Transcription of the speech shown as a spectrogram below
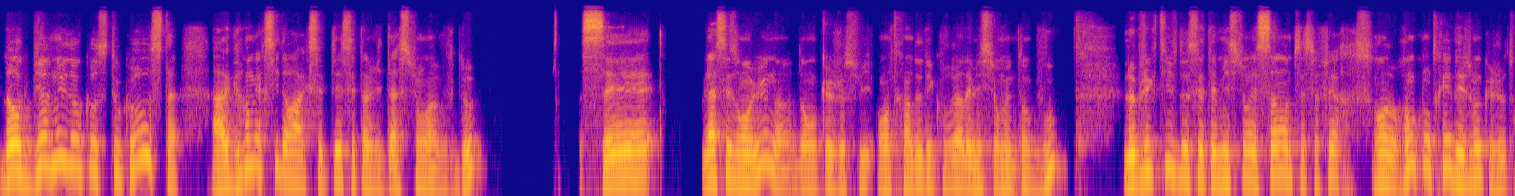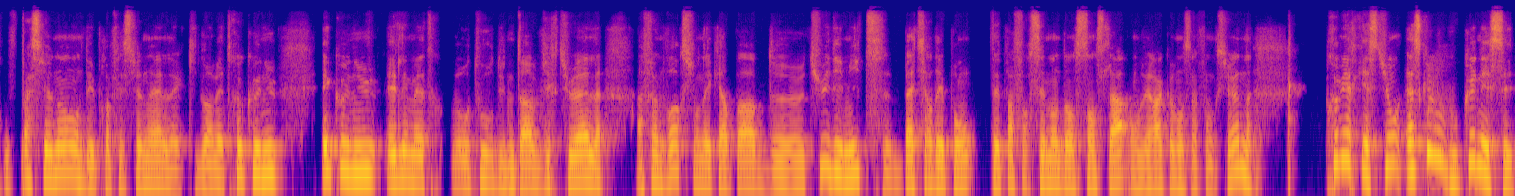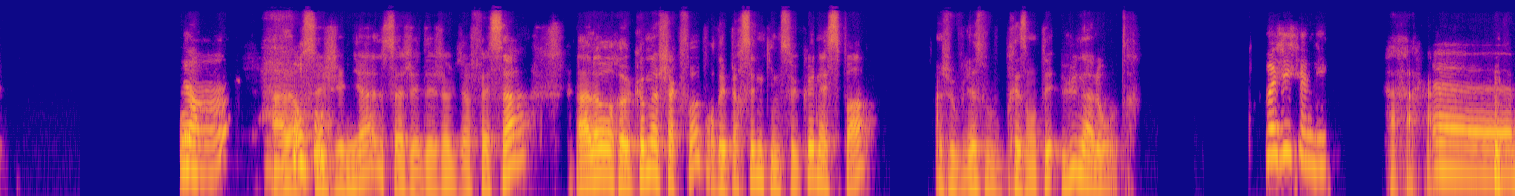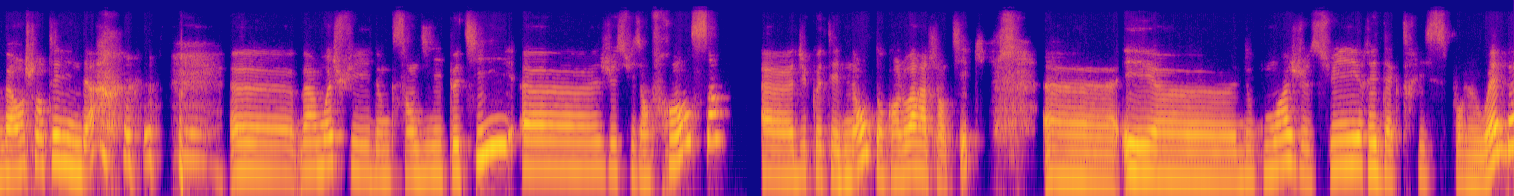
Donc, bienvenue dans Coast to Coast. Un grand merci d'avoir accepté cette invitation à vous deux. C'est la saison 1, donc je suis en train de découvrir l'émission en même temps que vous. L'objectif de cette émission est simple, c'est se faire rencontrer des gens que je trouve passionnants, des professionnels qui doivent être reconnus et connus, et les mettre autour d'une table virtuelle afin de voir si on est capable de tuer des mythes, bâtir des ponts. Peut-être pas forcément dans ce sens-là, on verra comment ça fonctionne. Première question, est-ce que vous vous connaissez? Non. Alors c'est génial, ça j'ai déjà bien fait ça. Alors, euh, comme à chaque fois, pour des personnes qui ne se connaissent pas, je vous laisse vous présenter l'une à l'autre. Vas-y, Sandy. euh, bah, enchantée, Linda. euh, bah, moi, je suis donc Sandy Petit. Euh, je suis en France, euh, du côté de Nantes, donc en Loire-Atlantique. Euh, et donc, moi, je suis rédactrice pour le web.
